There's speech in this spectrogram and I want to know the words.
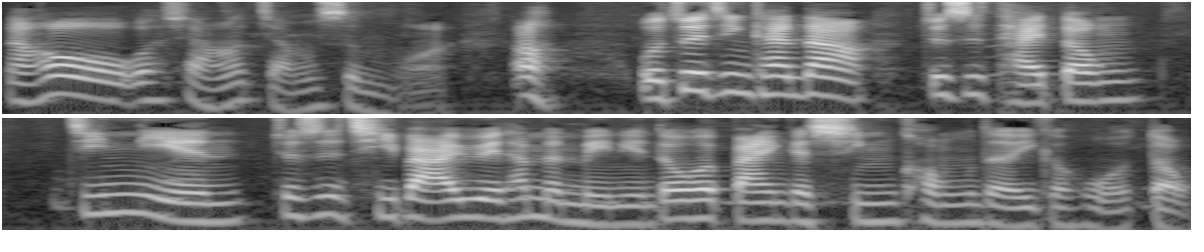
然后我想要讲什么啊？哦，我最近看到就是台东今年就是七八月，他们每年都会办一个星空的一个活动，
